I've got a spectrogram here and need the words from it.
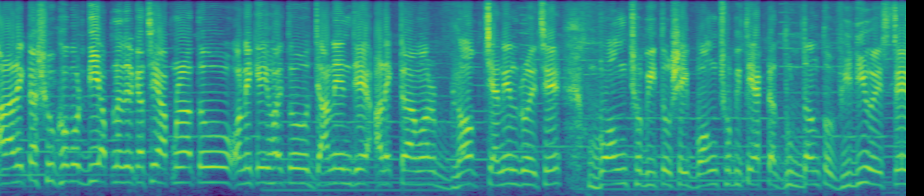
আর আরেকটা সুখবর দিই আপনাদের কাছে। আপনারা তো অনেকেই হয়তো জানেন যে আরেকটা আমার ব্লগ চ্যানেল রয়েছে, বং ছবি। তো সেই বং ছবিতে একটা দুর্দান্ত ভিডিও এসছে।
